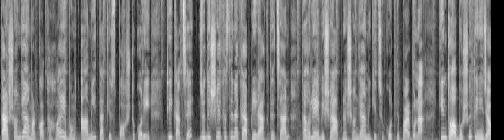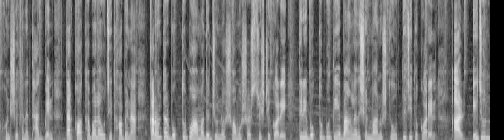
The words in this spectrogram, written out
তার সঙ্গে আমার কথা হয় এবং আমি তাকে স্পষ্ট করি, ঠিক আছে, যদি শেখ হাসিনাকে আপনি রাখতে চান, তাহলে এ বিষয়ে আপনার সঙ্গে আমি কিছু করতে পারব না। কিন্তু অবশ্যই তিনি যখন সেখানে থাকবেন, তার কথা বলা উচিত হবে না, কারণ তার বক্তব্য আমাদের জন্য সমস্যার সৃষ্টি করে। তিনি বক্তব্য দিয়ে বাংলাদেশের মানুষকে উত্তেজিত করেন, আর এজন্য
